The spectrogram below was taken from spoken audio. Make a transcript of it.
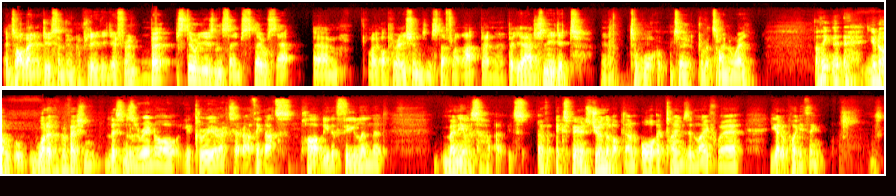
And so I went to do something completely different, Mm. but still using the same skill set, um, like operations and stuff like that. But Yeah. but yeah, I just needed Yeah. to walk to give it time away. I think uh, you know whatever profession listeners are in or your career, etc. I think that's partly the feeling that many of us have experienced during the lockdown, or at times in life where you get to a point you think there's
